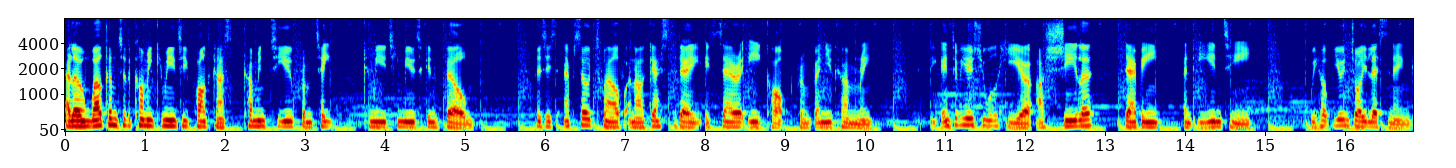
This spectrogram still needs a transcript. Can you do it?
Hello and welcome to the Common Community Podcast, coming to you from Tape Community Music and Film. This is episode 12, and our guest today is Sarah E. Cobb from Venue Cymru. The interviews you will hear are Sheila, Debbie, and Ian T. We hope you enjoy listening.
